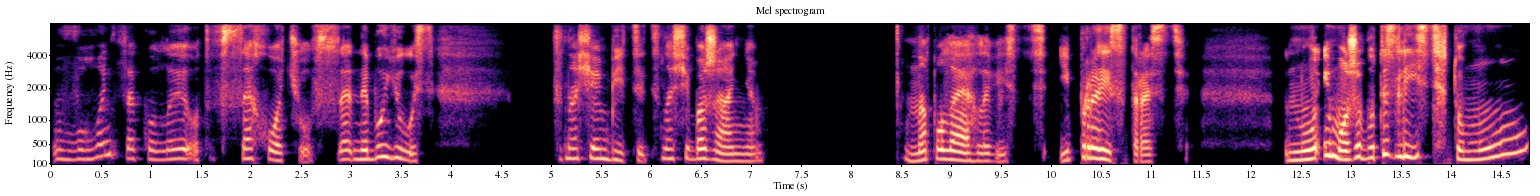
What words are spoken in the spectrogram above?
Вогонь це коли от все хочу, все не боюсь. Це наші амбіції, це наші бажання, наполегливість і пристрасть. Ну, і може бути злість, тому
